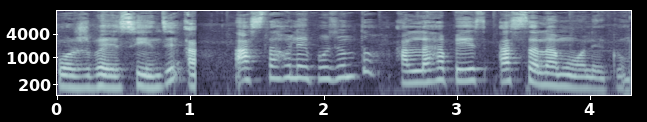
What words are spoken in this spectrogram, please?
পরশ ভাইয়ের সিএনজি। আজ তাহলে এ পর্যন্ত। আল্লাহ হাফেজ। আসসালামু আলাইকুম।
